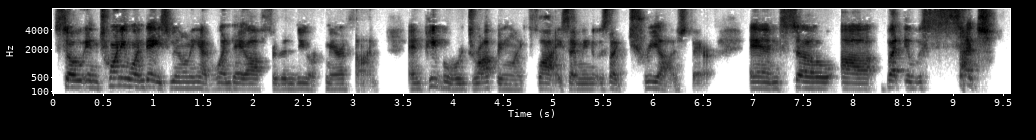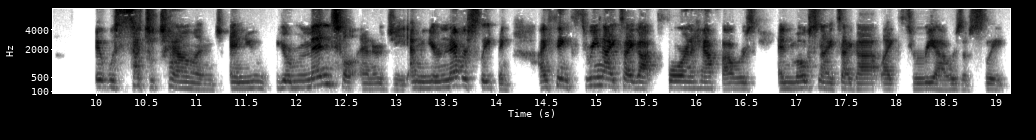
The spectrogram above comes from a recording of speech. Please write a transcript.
So in 21 days we only had one day off for the new york marathon and people were dropping like flies. I mean it was like triage there. And so uh, but it was such it was such a challenge and you your mental energy i mean you're never sleeping. I think three nights i got four and a half hours and most nights i got like three hours of sleep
